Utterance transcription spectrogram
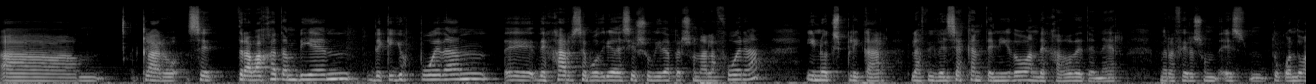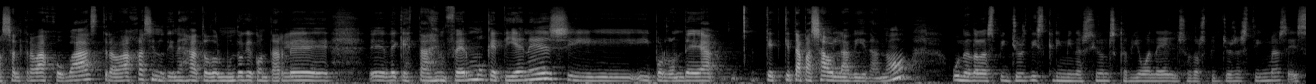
Uh, claro, se trabaja también de que ellos puedan eh, dejar, se podría decir, su vida personal afuera y no explicar las vivencias que han tenido o han dejado de tener. Me refiero, es, un, tú cuando vas al trabajo, vas, trabajas y no tienes a todo el mundo que contarle eh, de que estás enfermo, qué tienes y, y por dónde, qué, qué t'ha passat en la vida, no? Una de les pitjors discriminacions que viuen ells o dels pitjors estigmes és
